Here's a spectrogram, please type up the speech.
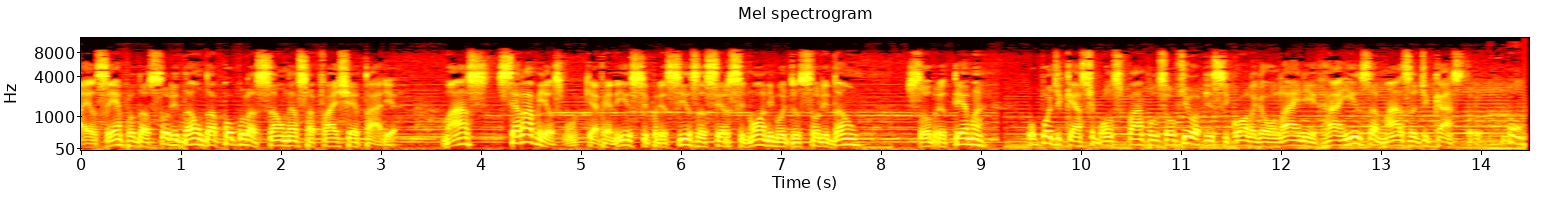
a exemplo da solidão da população nessa faixa etária. Mas será mesmo que a velhice precisa ser sinônimo de solidão? Sobre o tema, o podcast Bons Papos ouviu a psicóloga online Raíza Maza de Castro. Bem,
